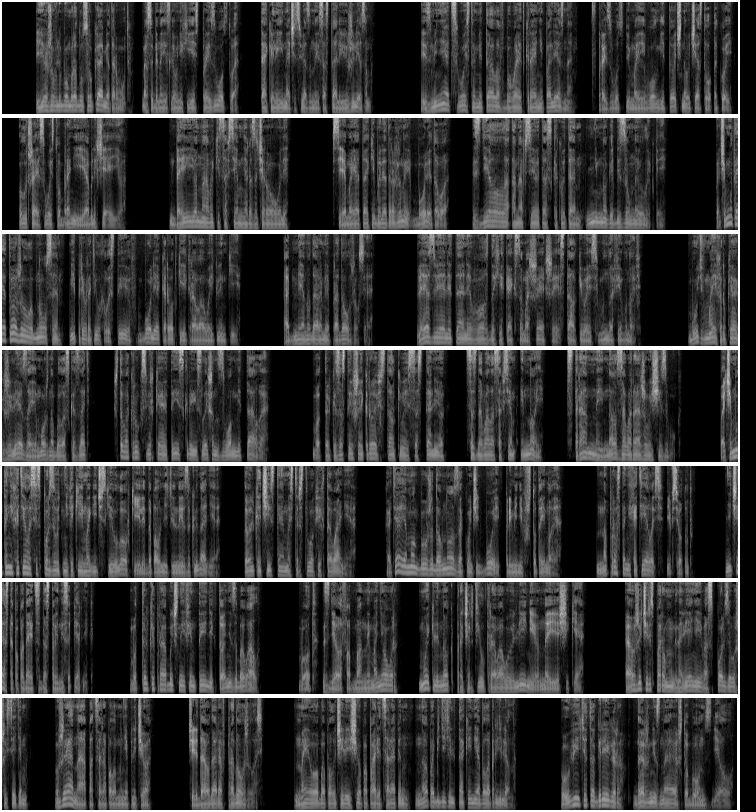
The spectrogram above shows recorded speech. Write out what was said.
Ее же в любом роду с руками оторвут, особенно если у них есть производство, так или иначе связанные со сталью и железом. Изменять свойства металлов бывает крайне полезно. В производстве моей «Волги» точно участвовал такой, улучшая свойства брони и облегчая ее. Да и ее навыки совсем не разочаровывали. Все мои атаки были отражены, более того, Сделала она все это с какой-то немного безумной улыбкой. Почему-то я тоже улыбнулся и превратил хлысты в более короткие кровавые клинки. Обмен ударами продолжился. Лезвия летали в воздухе, как сумасшедшие, сталкиваясь вновь и вновь. Будь в моих руках железо, и можно было сказать, что вокруг сверкают искры и слышен звон металла. Вот только застывшая кровь, сталкиваясь со сталью, создавала совсем иной, странный, но завораживающий звук. Почему-то не хотелось использовать никакие магические уловки или дополнительные заклинания, только чистое мастерство фехтования. Хотя я мог бы уже давно закончить бой, применив что-то иное. Но просто не хотелось, и все тут. Нечасто попадается достойный соперник. Вот только про обычные финты никто не забывал. Вот, сделав обманный маневр, мой клинок прочертил кровавую линию на ее щеке. А уже через пару мгновений, воспользовавшись этим, уже она поцарапала мне плечо. Череда ударов продолжилась. Мы оба получили еще по паре царапин, но победитель так и не был определен. Увидеть это Григор, даже не знаю, что бы он сделал.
